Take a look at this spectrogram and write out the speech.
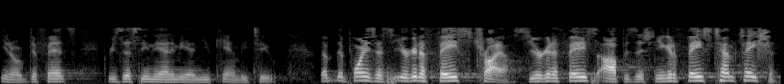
you know defense, resisting the enemy, and you can be too. The, the point is this, you're going to face trials. You're going to face opposition. You're going to face temptation.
